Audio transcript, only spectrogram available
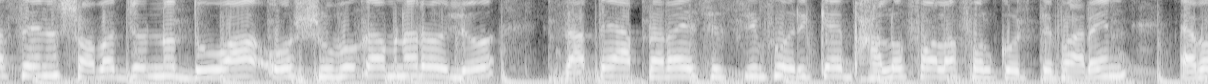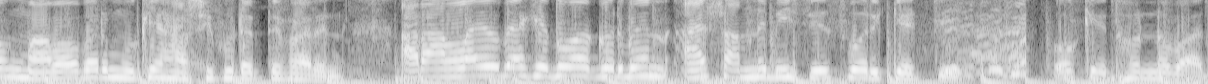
আছেন, সবার জন্য দোয়া ও শুভকামনা রইল, যাতে আপনারা এসএসসি পরীক্ষায় ভালো ফলাফল করতে পারেন এবং মা বাবার মুখে হাসি ফুটাতে পারেন। আর আল্লাহও ব্যাকে দোয়া করবেন, আর সামনে বিসিএস পরীক্ষার্থী। ওকে, ধন্যবাদ।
